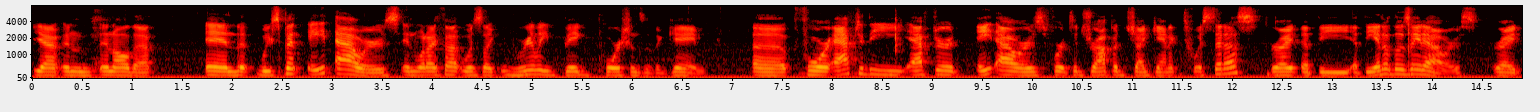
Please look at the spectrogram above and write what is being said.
Yeah, and and all that. And we spent eight hours in what I thought was like really big portions of the game. Uh, for after the after eight hours for it to drop a gigantic twist at us, right at the at the end of those eight hours, right,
